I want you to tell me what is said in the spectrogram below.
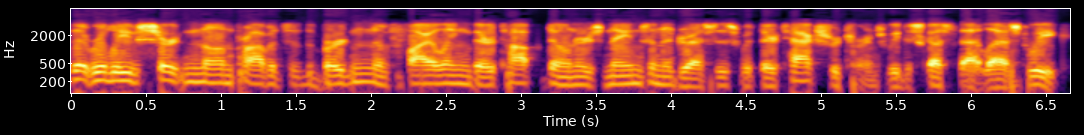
that relieves certain nonprofits of the burden of filing their top donors' names and addresses with their tax returns. We discussed that last week.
